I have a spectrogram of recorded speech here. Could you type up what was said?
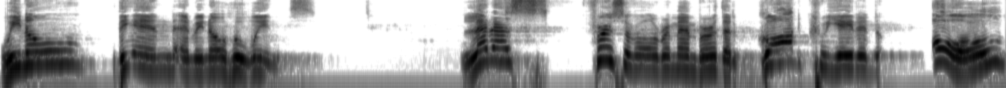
We know the end and we know who wins. Let us first of all remember that God created all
